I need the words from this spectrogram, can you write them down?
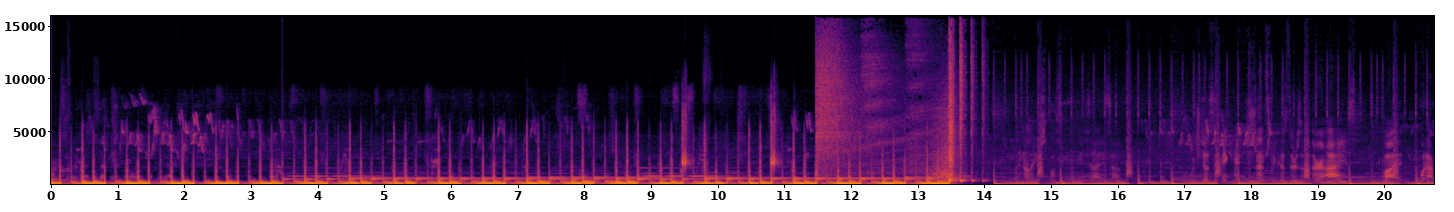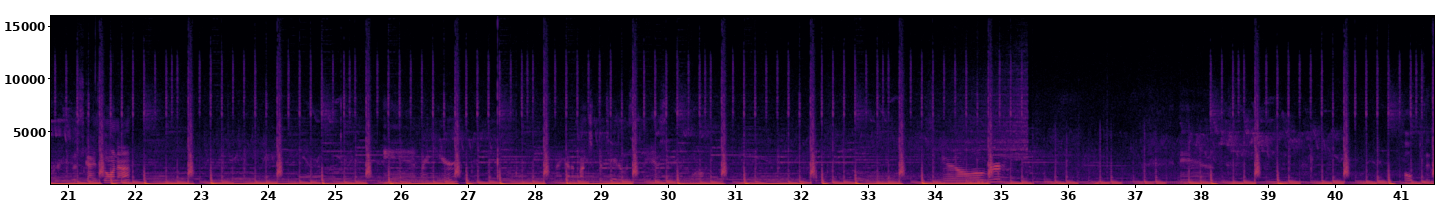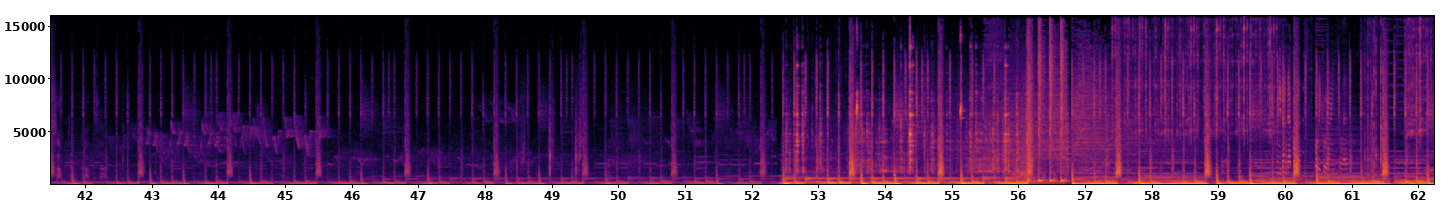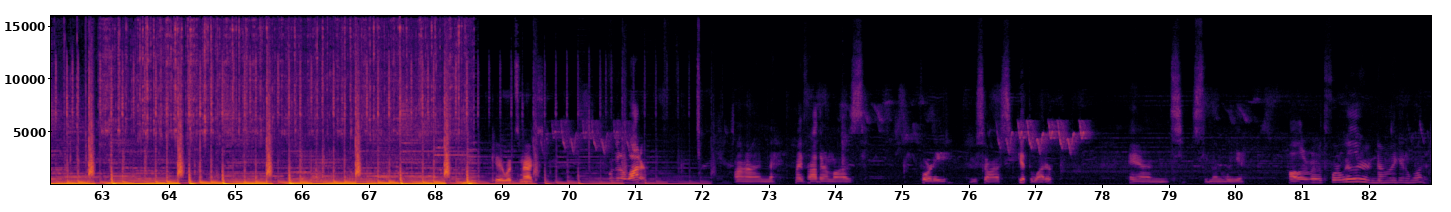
doesn't make much sense because there's other eyes, but whatever. This guy's going up. Next? we're gonna water. On my father-in-law's 40 you saw us get the water. And so then we haul over with four-wheeler and now i gotta water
